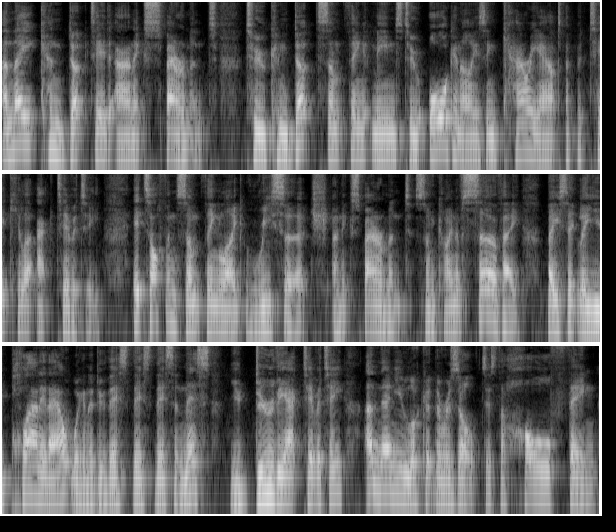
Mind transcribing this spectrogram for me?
And they conducted an experiment. To conduct something means to organize and carry out a particular activity. It's often something like research, an experiment, some kind of survey. Basically, you plan it out. We're going to do this, this, this, and this. You do the activity, and then you look at the results. It's the whole thing.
